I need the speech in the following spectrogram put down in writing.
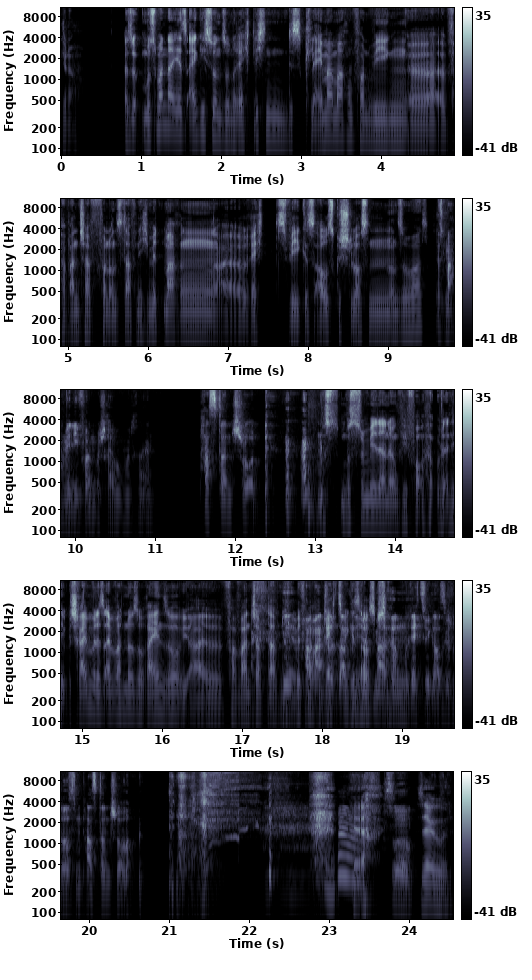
Genau. Also muss man da jetzt eigentlich so, einen- so einen rechtlichen Disclaimer machen von wegen, äh, Verwandtschaft von uns darf nicht mitmachen, äh, Rechtsweg ist ausgeschlossen und sowas? Das machen wir in die Folgenbeschreibung mit rein. Passt dann schon. musst, musst du mir dann irgendwie vor, oder nee, schreiben wir das einfach nur so rein, so, ja, äh, Verwandtschaft darf nicht mitmachen, Verwandtschaft darf Rechtsweg nicht ist ausgeschlossen. mitmachen, Rechtsweg ausgeschlossen, passt dann schon. Ja. So, Sehr gut.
